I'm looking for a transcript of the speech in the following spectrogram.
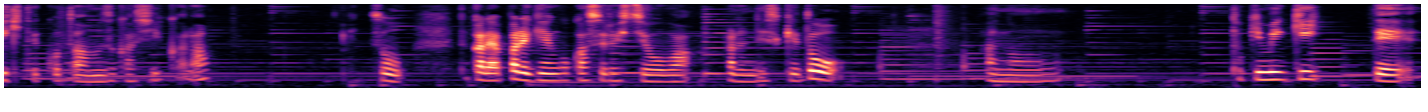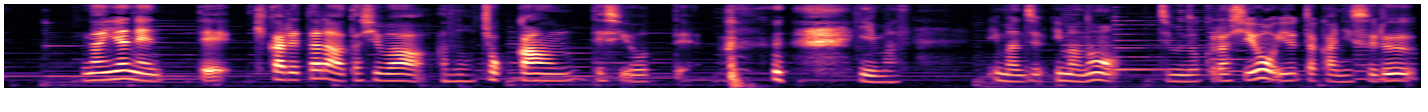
生きていくことは難しいから。そう。だからやっぱり言語化する必要はあるんですけどあのときめきってなんやねんって聞かれたら私はあの直感ですよって 言います。今今の自分の暮らしを豊かにする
